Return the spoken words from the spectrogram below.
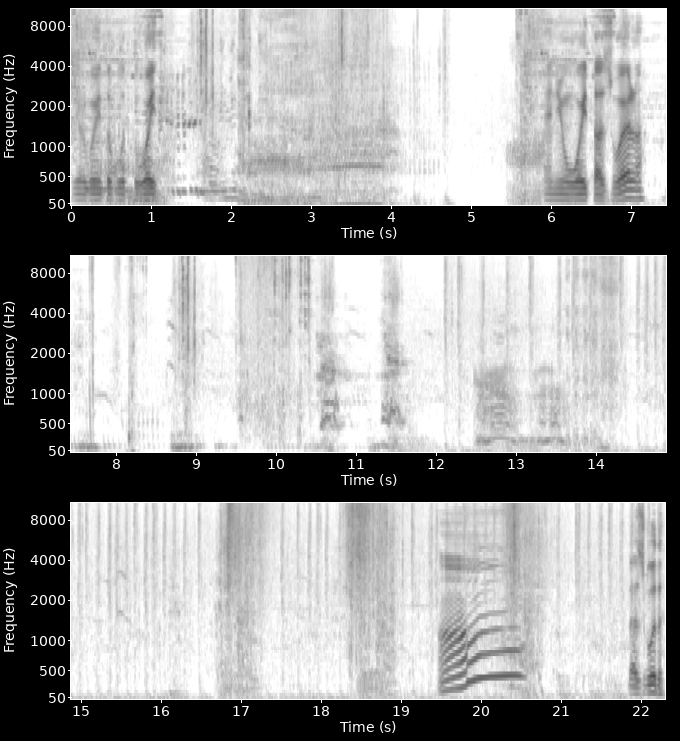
You're going to put the weight. And you wait as well. Oh, that's good.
